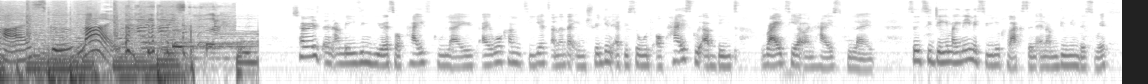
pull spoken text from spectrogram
High School Live. Cherished and amazing viewers of High School Live, I welcome you to yet another intriguing episode of High School Updates right here on High School Live. So today, my name is Willow Clarkson and I'm doing this with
